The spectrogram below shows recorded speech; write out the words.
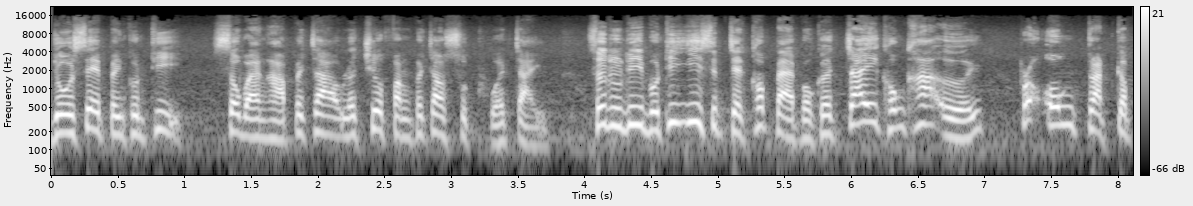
โยเซฟเป็นคนที่แสวงหาพระเจ้าและเชื่อฟังพระเจ้าสุดหัวใจสดุดีบทที่ 27 ข้อ 8 บอกว่าใจของข้าเอ๋ย พระองค์ตรัสกับ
